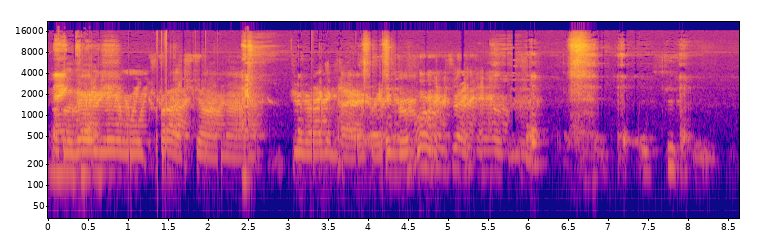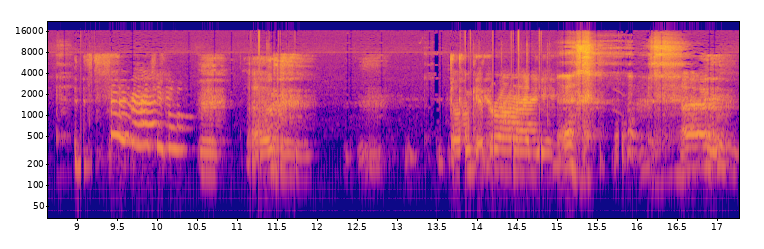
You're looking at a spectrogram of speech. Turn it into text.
Man very manly crush on uh, Drew McIntyre for his performance right now. It's just it's so magical. Um, don't get the wrong idea. Uh,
